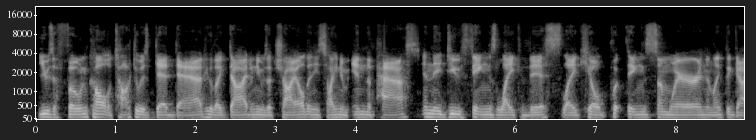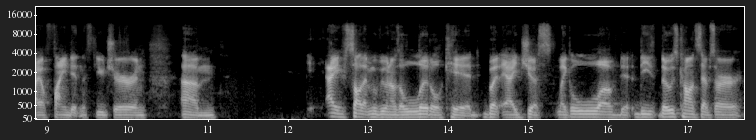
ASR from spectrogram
use a phone call to talk to his dead dad who like died when he was a child and he's talking to him in the past and they do things like this like he'll put things somewhere and then like the guy will find it in the future and um I saw that movie when I was a little kid, but I just like loved it. These those concepts are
